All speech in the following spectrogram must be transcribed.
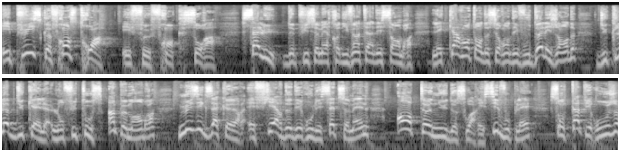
Et puisque France 3 et feu Franck Sora salue depuis ce mercredi 21 décembre les 40 ans de ce rendez-vous de légende, du club duquel l'on fut tous un peu membre, Musique Zacker est fier de dérouler cette semaine, en tenue de soirée s'il vous plaît, son tapis rouge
